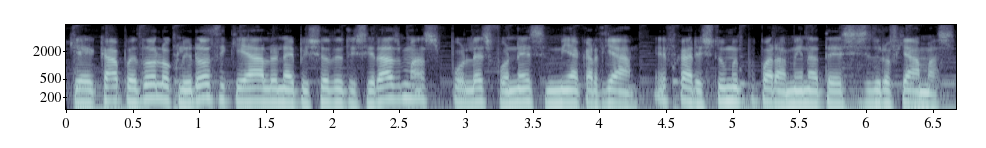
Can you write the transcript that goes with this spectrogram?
Και κάπου εδώ ολοκληρώθηκε άλλο ένα επεισόδιο της σειράς μας «Πολλές φωνές, μία καρδιά». Ευχαριστούμε που παραμείνατε στη συντροφιά μας.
